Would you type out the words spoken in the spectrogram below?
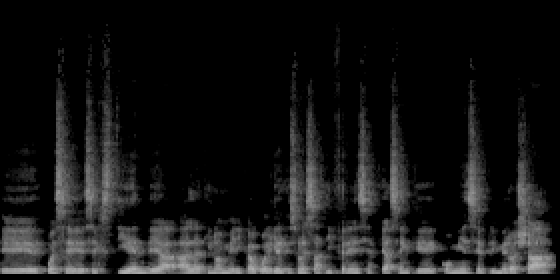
eh, después se, extiende a, a, Latinoamérica. ¿Cuáles crees que son esas diferencias que hacen que comience primero allá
